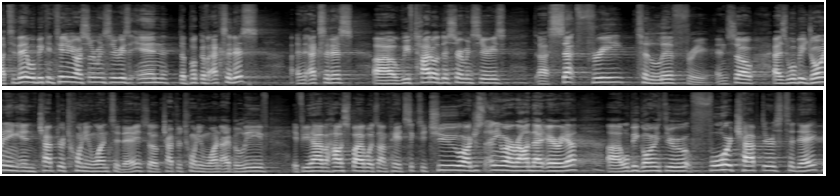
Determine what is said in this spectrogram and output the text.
Uh, today we'll be continuing our sermon series in the book of Exodus. In Exodus, uh, we've titled this sermon series uh, Set Free to Live Free. And so, as we'll be joining in chapter 21 today, so chapter 21, I believe if you have a house Bible, it's on page 62 or just anywhere around that area. Uh, we'll be going through four chapters today,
